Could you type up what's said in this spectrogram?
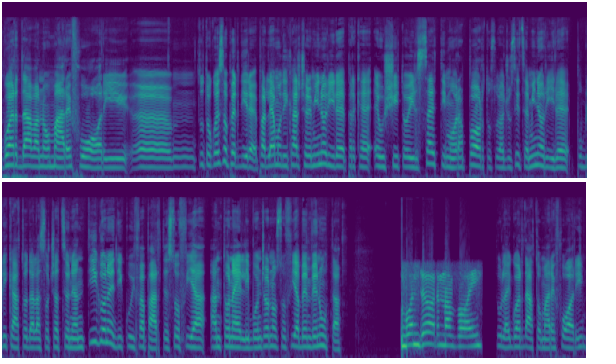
guardavano mare fuori. Eh, tutto questo per dire, parliamo di carcere minorile perché è uscito il settimo rapporto sulla giustizia minorile pubblicato dall'Associazione Antigone di cui fa parte Sofia Antonelli. Buongiorno Sofia, benvenuta. Buongiorno a voi. Tu l'hai guardato mare fuori?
